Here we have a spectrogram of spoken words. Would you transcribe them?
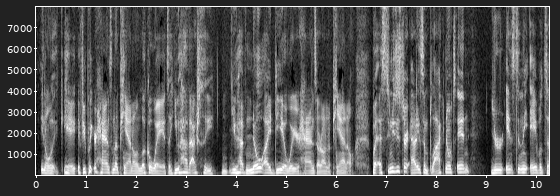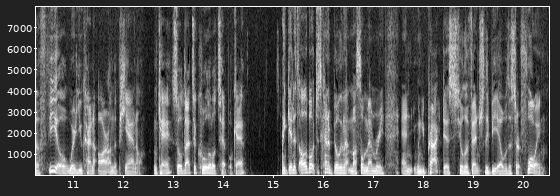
you know, if you put your hands on the piano and look away, it's like you have actually you have no idea where your hands are on a piano. But as soon as you start adding some black notes in, you're instantly able to feel where you kind of are on the piano. Okay, so that's a cool little tip. Okay. Again, it's all about just kind of building that muscle memory. And when you practice, you'll eventually be able to start flowing.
